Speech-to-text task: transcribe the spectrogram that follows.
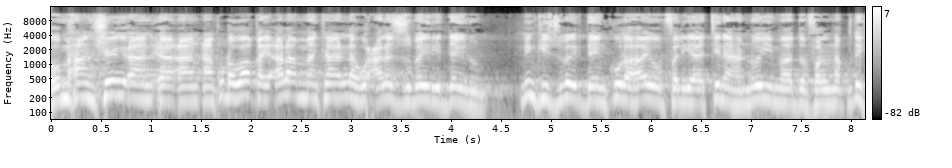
oo maxaanaan ku dhawaaqaya alaa man kaana lahu cala zubayri daynun? Ninkii zubayr dayn ku lahaayoo falyaatina hanoo yimaado falnaqdih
